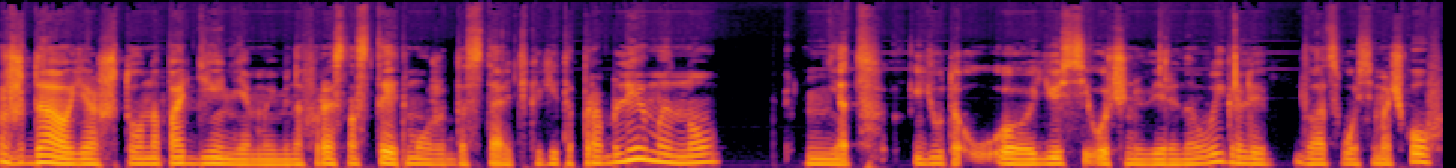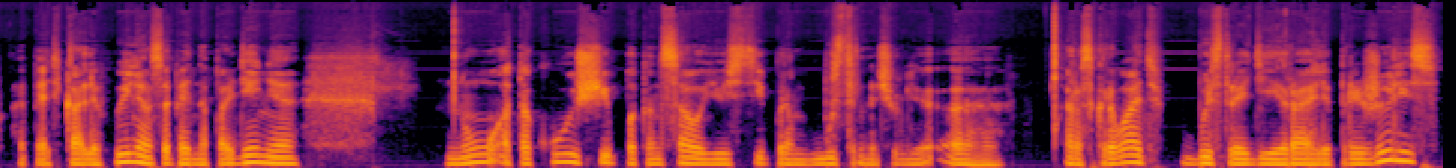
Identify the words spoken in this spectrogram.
ждал я, что нападением именно Фресно Стейт может доставить какие-то проблемы, но нет. Юта, USC очень уверенно выиграли, 28 очков, опять Калиф Уильямс, опять нападение. Ну, атакующий потенциал USC прям быстро начали э, раскрывать, быстро идеи Райли прижились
